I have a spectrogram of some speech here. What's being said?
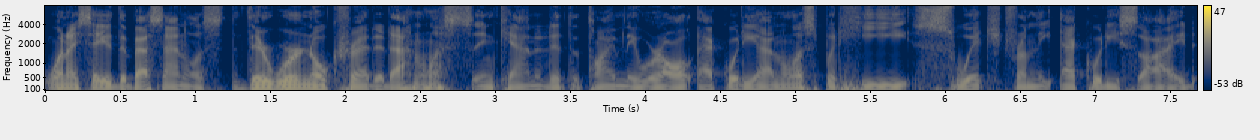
when I say the best analysts, there were no credit analysts in Canada at the time. They were all equity analysts. But he switched from the equity side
